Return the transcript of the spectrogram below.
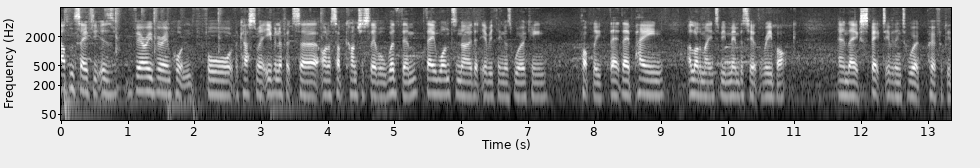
Health and safety is very, very important for the customer, even if it's uh, on a subconscious level with them. They want to know that everything is working properly. They're, they're paying a lot of money to be members here at the Reebok, and they expect everything to work perfectly.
